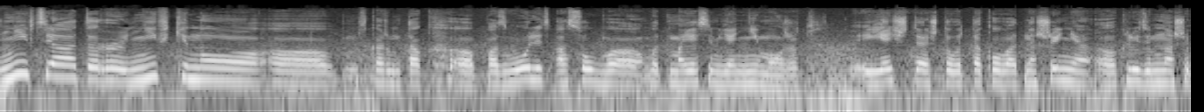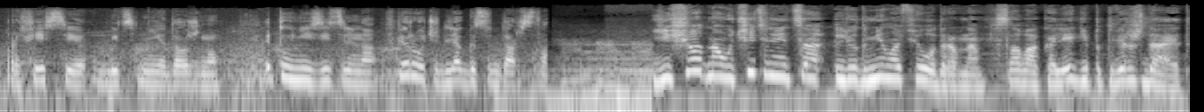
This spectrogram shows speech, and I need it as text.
Ни в театр, ни в кино, э, скажем так, э, позволить особо вот моя семья не может. Я считаю, что вот такого отношения э, к людям нашей профессии быть не должно. Это унизительно, в первую очередь для государства. Еще одна учительница Людмила Федоровна. Слова коллеги подтверждает.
